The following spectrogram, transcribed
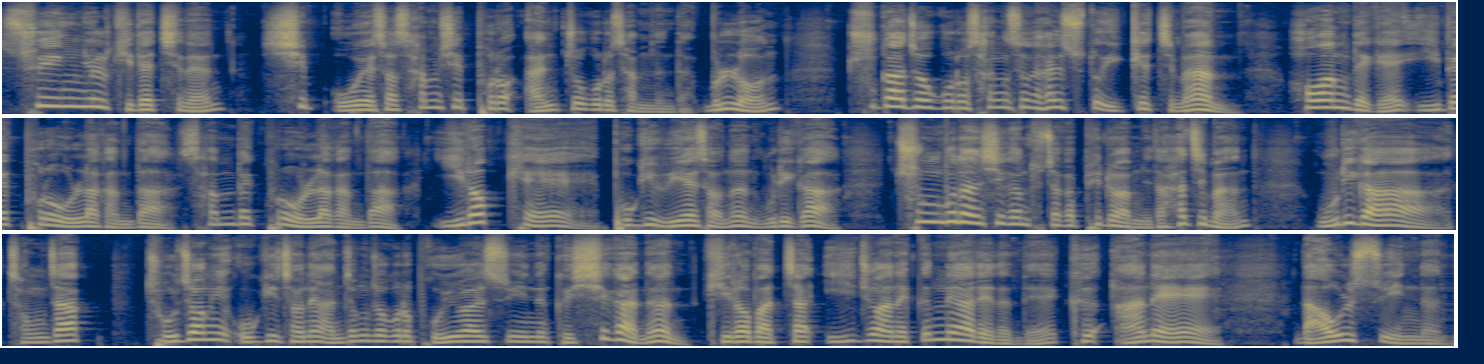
수익률 기대치는 15에서 30% 안쪽으로 잡는다. 물론 추가적으로 상승할 수도 있겠지만 허황되게 200% 올라간다, 300% 올라간다. 이렇게 보기 위해서는 우리가 충분한 시간 투자가 필요합니다. 하지만 우리가 정작 조정이 오기 전에 안정적으로 보유할 수 있는 그 시간은 길어봤자 2주 안에 끝내야 되는데 그 안에 나올 수 있는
